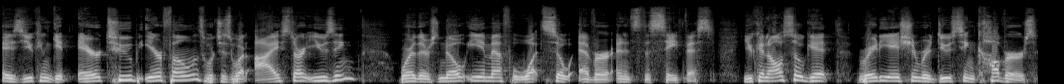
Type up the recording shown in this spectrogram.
is you can get air tube earphones, which is what I start using where there's no EMF whatsoever and it's the safest. You can also get radiation reducing covers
